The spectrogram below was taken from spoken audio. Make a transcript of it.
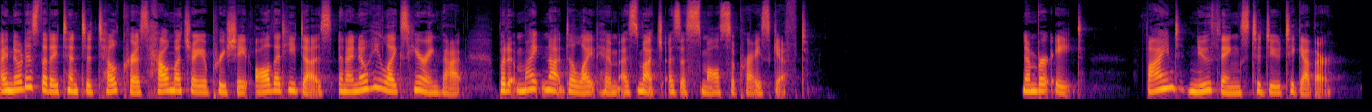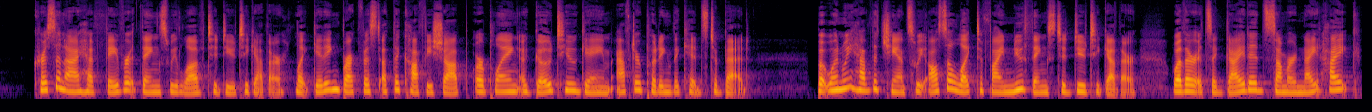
I notice that I tend to tell Chris how much I appreciate all that he does, and I know he likes hearing that, but it might not delight him as much as a small surprise gift. Number eight, find new things to do together. Chris and I have favorite things we love to do together, like getting breakfast at the coffee shop or playing a go to game after putting the kids to bed. But when we have the chance, we also like to find new things to do together, whether it's a guided summer night hike,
